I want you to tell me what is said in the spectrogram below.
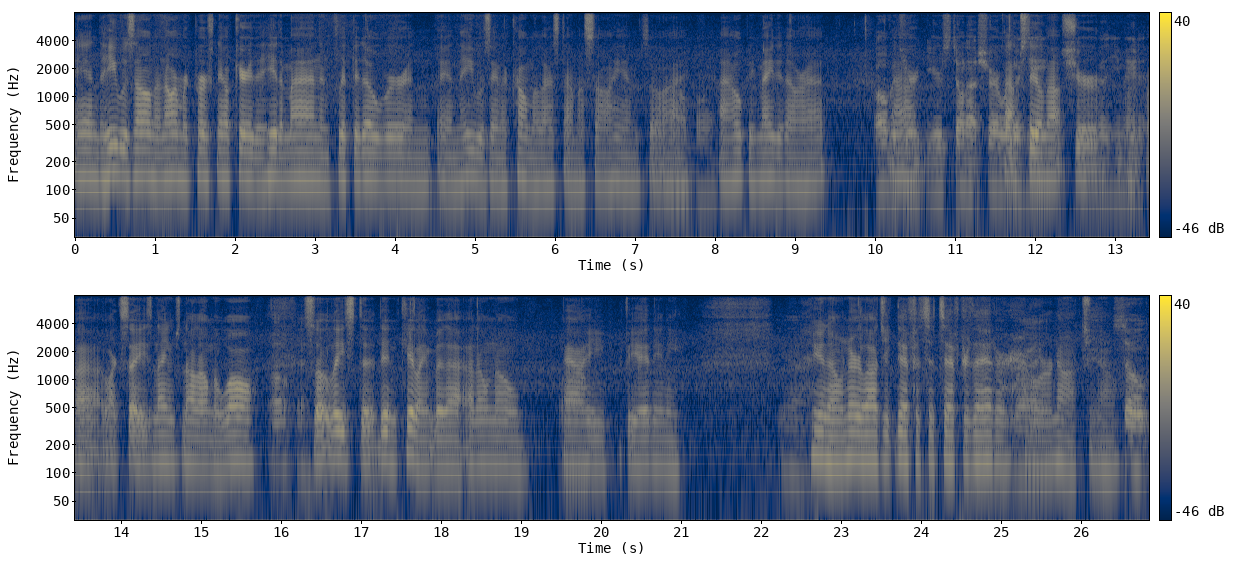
and he was on an armored personnel carrier that hit a mine and flipped it over, and and he was in a coma last time I saw him. So oh, I boy. I hope he made it all right. oh, but uh, you're you're still not sure whether I'm still he, not sure. whether he made it. Uh, like I say, his name's not on the wall, Oh, okay. so at least uh, it didn't kill him. But I, I don't know Wow. how he if he had any Yeah. you know, neurologic deficits after that or, Right. or not, you know. So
